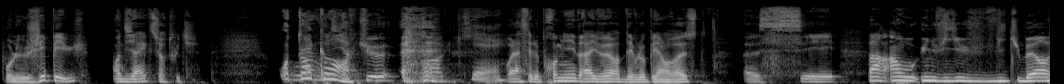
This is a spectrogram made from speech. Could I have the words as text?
pour le GPU en direct sur Twitch. Autant vous dire que Ok. voilà, c'est le premier driver développé en Rust. Euh, c'est Par un ou une VTuber.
